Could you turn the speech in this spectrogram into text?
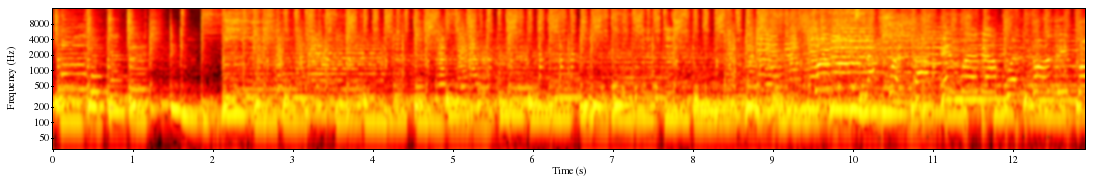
Somos la fuerza que mueve a Puerto Rico.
